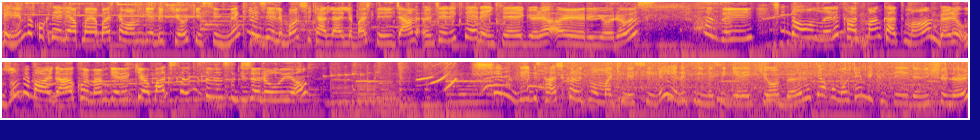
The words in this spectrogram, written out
Benim de kokteyl yapmaya başlamam gerekiyor. Kesinlikle jelibon şekerlerle başlayacağım. Öncelikle renklere göre ayırıyoruz. Hazır. Şimdi onları katman katman böyle uzun bir bardağa koymam gerekiyor. Baksanıza nasıl güzel oluyor. Şimdi bir saç karartma makinesiyle eritilmesi gerekiyor. Böylece homojen bir kütleye dönüşülür.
